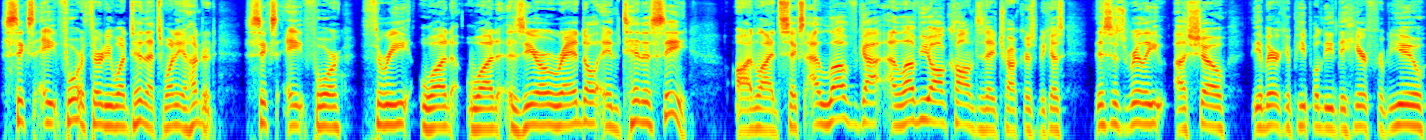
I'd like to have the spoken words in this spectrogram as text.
684 3110. That's 1 800 684 3110. Randall in Tennessee on line six. I love God, I love you all calling today, truckers, because this is really a show the American people need to hear from you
